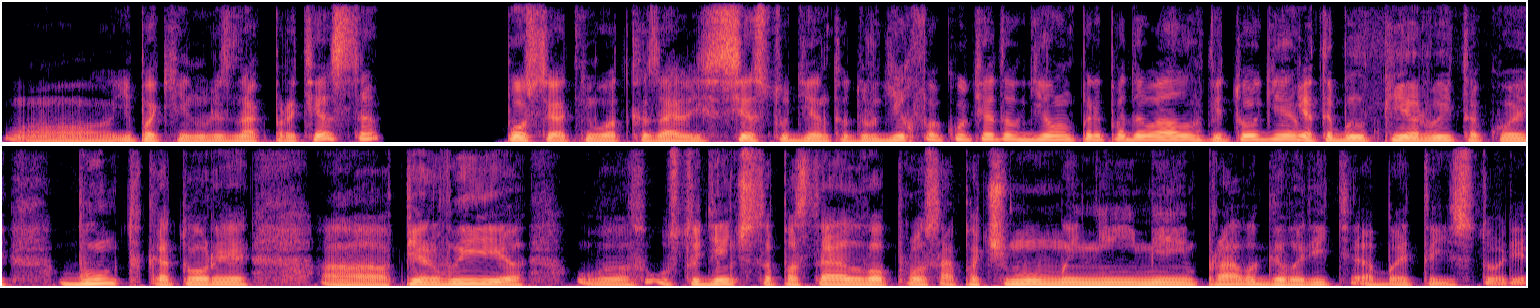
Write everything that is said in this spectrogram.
э, и покинули знак протеста. После от него отказались все студенты других факультетов, где он преподавал. В итоге это был первый такой бунт, который э, впервые у студенчества поставил вопрос, а почему мы не имеем права говорить об этой истории.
